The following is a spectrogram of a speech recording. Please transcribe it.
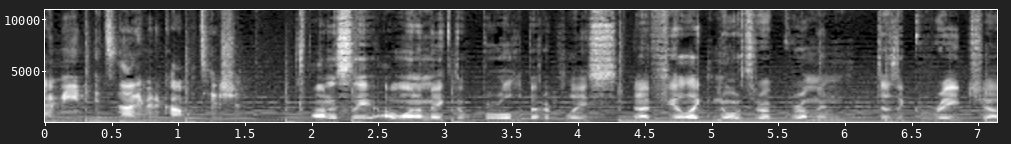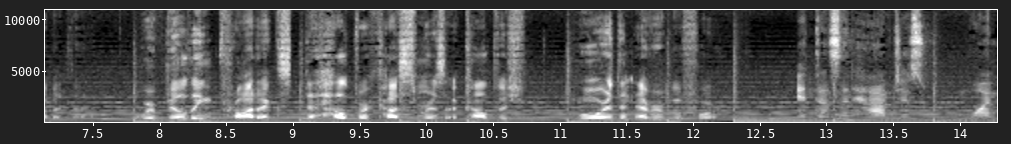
I mean, it's not even a competition. Honestly, I want to make the world a better place, and I feel like Northrop Grumman does a great job at that. We're building products that help our customers accomplish more than ever before. It doesn't have just one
